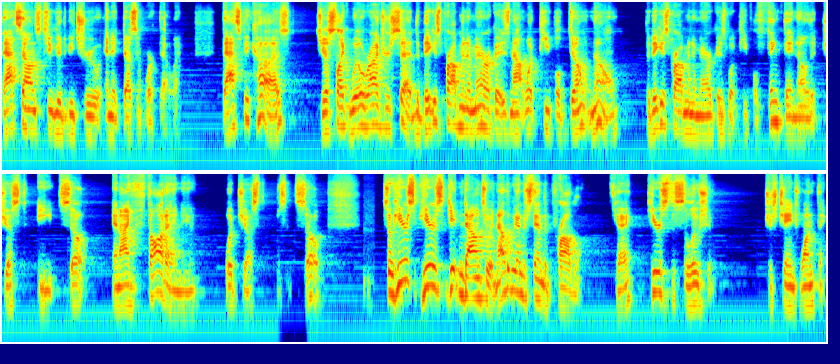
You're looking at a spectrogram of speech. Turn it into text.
that sounds too good to be true, and it doesn't work that way. That's because just like Will Rogers said, the biggest problem in America is not what people don't know. The biggest problem in America is what people think they know that just ain't so. And I thought I knew what just wasn't so. So here's here's getting down to it. Now that we understand the problem, okay? Here's the solution. Just change one thing.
